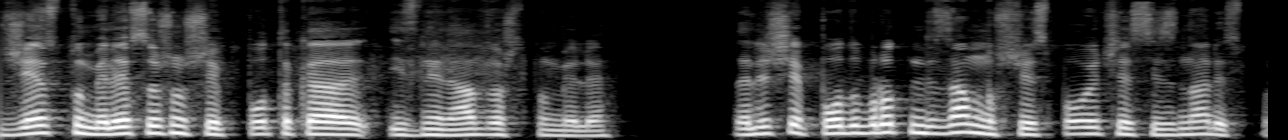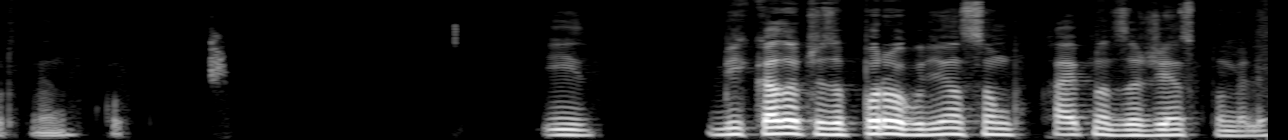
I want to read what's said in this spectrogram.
женското меле всъщност ще е по-така изненадващото меле. Дали ще е по-доброто, не знам, но ще е с повече си знали, според мен. И бих казал, че за първа година съм хайпнат за женското меле.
